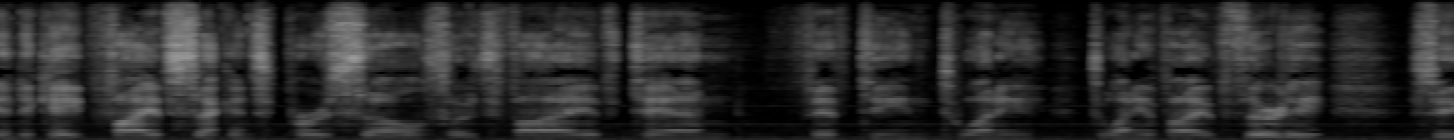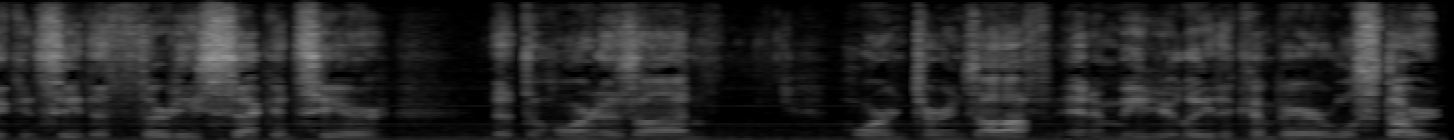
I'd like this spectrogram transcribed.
indicate 5 seconds per cell so it's 5, 10, 15, 20, 25, 30 so you can see the 30 seconds here that the horn is on. Horn turns off and immediately the conveyor will start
